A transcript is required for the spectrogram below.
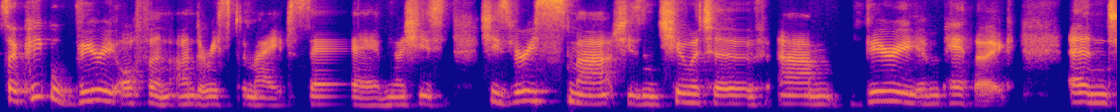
So people very often underestimate Sam. You know, she's she's very smart, she's intuitive, um, very empathic, and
